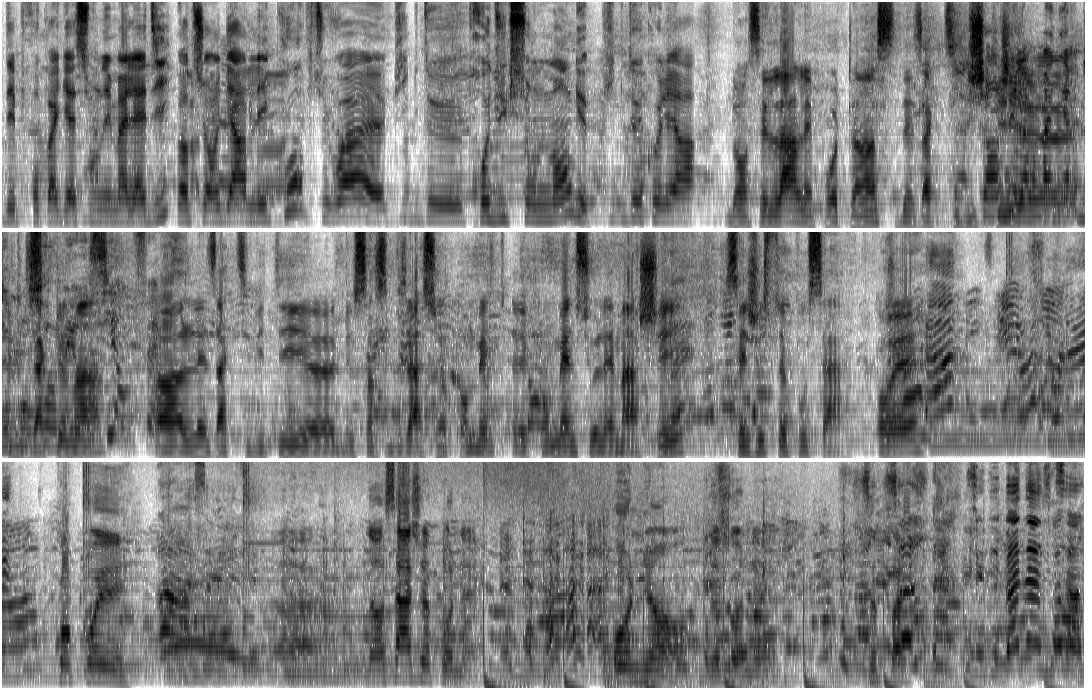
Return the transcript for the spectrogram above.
des propagations des maladies, quand tu regardes les courbes, tu vois, euh, pic de production de mangue, pic de choléra. Donc c'est là l'importance des activités. Changer leur manière de euh, consommer aussi en fait. Euh, les activités euh, de sensibilisation qu'on mène, euh, qu'on mène sur les marchés, c'est juste pour ça. Ouais. Cocoyer. Ah, non, ça je connais. Oignon, je connais. C'est pas- C'est des bananes, ça.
